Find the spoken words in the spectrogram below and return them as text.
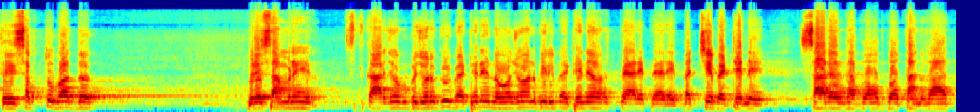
ਤੇ ਸਭ ਤੋਂ ਵੱਧ ਮੇਰੇ ਸਾਹਮਣੇ ਸਤਿਕਾਰਯੋਗ ਬਜ਼ੁਰਗ ਵੀ ਬੈਠੇ ਨੇ, ਨੌਜਵਾਨ ਵੀ ਬੈਠੇ ਨੇ ਔਰ ਪਿਆਰੇ ਪਿਆਰੇ ਬੱਚੇ ਬੈਠੇ ਨੇ, ਸਾਰਿਆਂ ਦਾ ਬਹੁਤ ਬਹੁਤ ਧੰਨਵਾਦ।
